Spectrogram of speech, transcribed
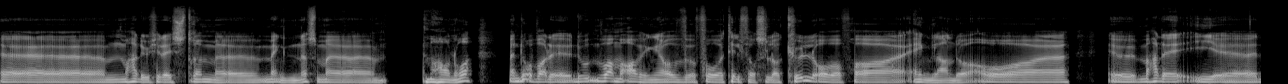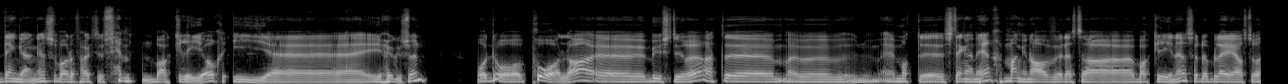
Eh, vi hadde jo ikke de strømmengdene som vi har nå. Men da var, det, da var vi avhengig av å få tilførsel av kull over fra England. og Eh, vi hadde i, eh, Den gangen så var det faktisk 15 bakerier i, eh, i Haugesund. Og da påla bystyret at jeg måtte stenge ned mange av disse bakeriene. Så det ble altså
